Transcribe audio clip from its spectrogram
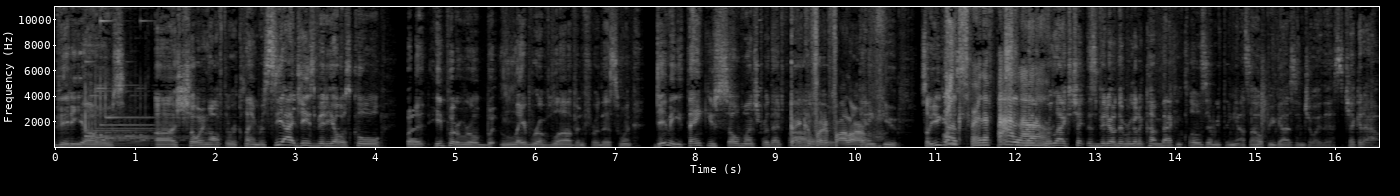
videos uh, showing off the Reclaimer. CIG's video is cool, but he put a real labor of love in for this one. Demi, thank you so much for that follow. Thank you for the follow. Thank you. So you guys Thanks for the sit back, relax, check this video. Then we're gonna come back and close everything else. I hope you guys enjoy this. Check it out.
